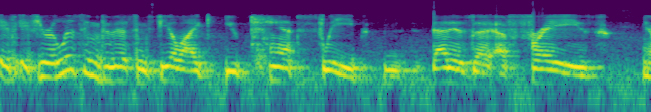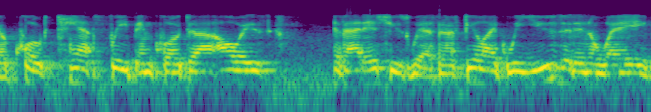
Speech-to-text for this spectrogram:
if, if you're listening to this and feel like you can't sleep, that is a, a phrase, you know, quote, can't sleep, end quote, that I always have had issues with. And I feel like we use it in a way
